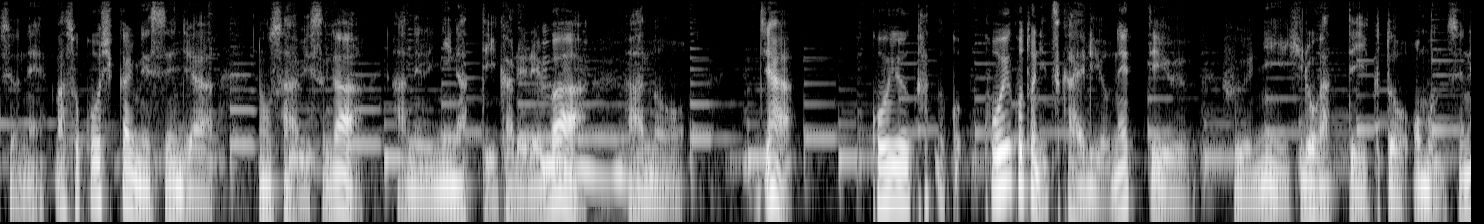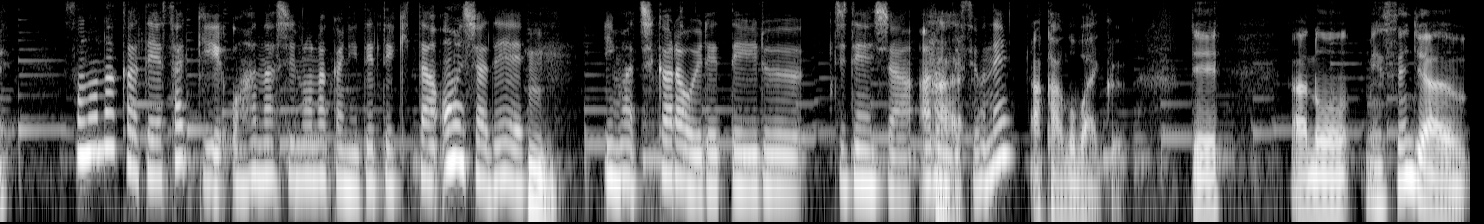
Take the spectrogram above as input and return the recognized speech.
すよね、まあ、そこをしっかりメッセンジャーのサービスがあの担っていかれれば、あのじゃあこういうかこういうことに使えるよねっていうふうに広がっていくと思うんですよね。その中でさっきお話の中に出てきた御社で、うん。今力を入れている自転車あるんですよね。あカーゴバイク。であのメッセンジャー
